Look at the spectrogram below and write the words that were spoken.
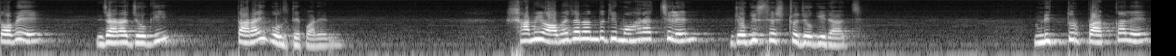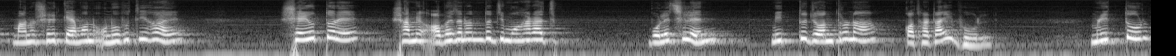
তবে যারা যোগী, তারাই বলতে পারেন। স্বামী অভেদানন্দজি মহারাজ ছিলেন যোগীশ্রেষ্ঠ যোগীরাজ। মৃত্যুর প্রাককালে মানুষের কেমন অনুভূতি হয়? সেই উত্তরে স্বামী অভেদানন্দজি মহারাজ বলেছিলেন, মৃত্যু যন্ত্রণা কথাটাই ভুল। মৃত্যুর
